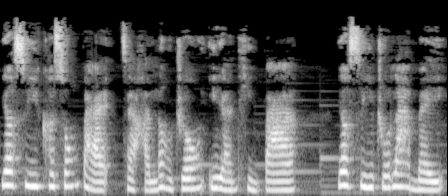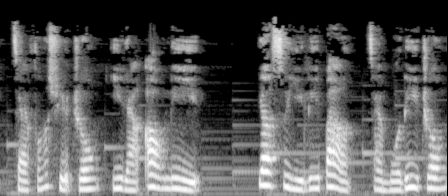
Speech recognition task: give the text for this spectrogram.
要似一棵松柏，在寒冷中依然挺拔；要似一株腊梅，在风雪中依然傲立；要似一粒棒，在磨砺中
